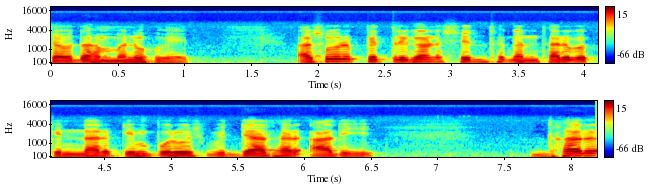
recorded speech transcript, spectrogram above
चौदह मनु हुए। असुर, पितृगण, सिद्ध, गंधर्व, किन्नर किम पुरुष विद्याधर आदि धर,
